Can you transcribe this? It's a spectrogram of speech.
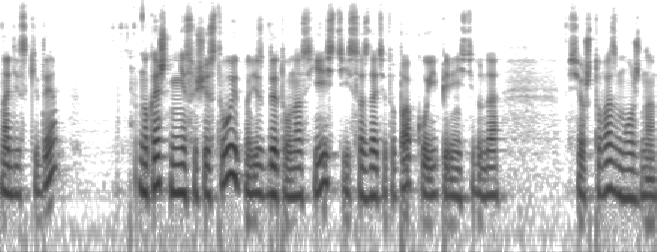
На диске D. Ну, конечно, не существует, но диск D-то у нас есть. И создать эту папку и перенести туда все, что возможно.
